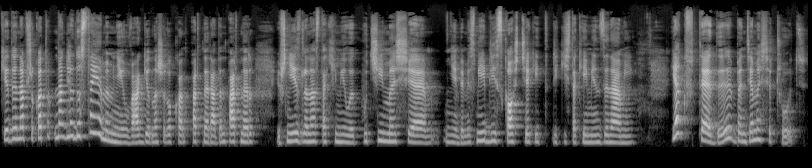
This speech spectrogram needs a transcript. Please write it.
kiedy na przykład nagle dostajemy mniej uwagi od naszego partnera, ten partner już nie jest dla nas taki miły, kłócimy się, nie wiem, jest mniej bliskości jakiej, jakiejś takiej między nami. Jak wtedy będziemy się czuć,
